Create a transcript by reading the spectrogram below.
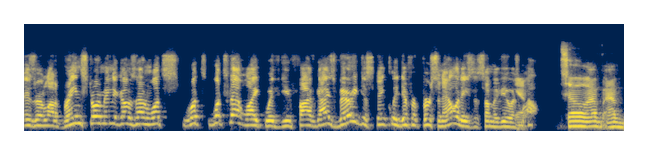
is there a lot of brainstorming that goes on? What's what's what's that like with you five guys? Very distinctly different personalities than some of you as yeah. well. So I've, I've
